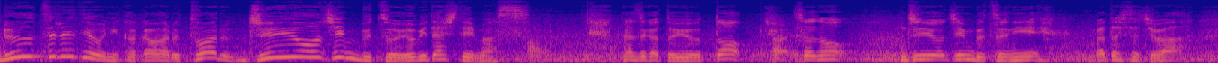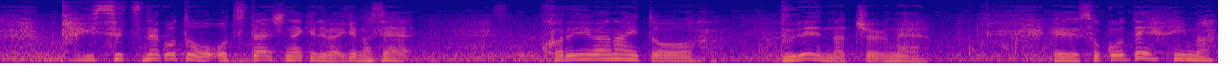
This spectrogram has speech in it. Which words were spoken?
ルーツレディオに関わるとある重要人物を呼び出しています、なぜかというと、その重要人物に私たちは大切なことをお伝えしなければいけません。これ言わないと無礼になっちゃうよね、えーそこで今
